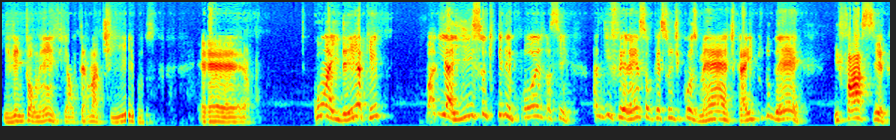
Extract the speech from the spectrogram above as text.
eventualmente alternativos, é, com a ideia que valia isso que depois, assim, a diferença é questão de cosmética, aí tudo bem. E fácil,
